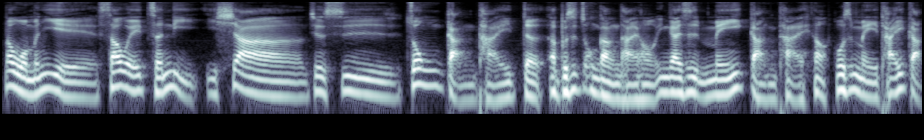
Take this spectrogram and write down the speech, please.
那我们也稍微整理一下，就是中港台的，呃，不是中港台哈，应该是美港台哈，或是美台港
